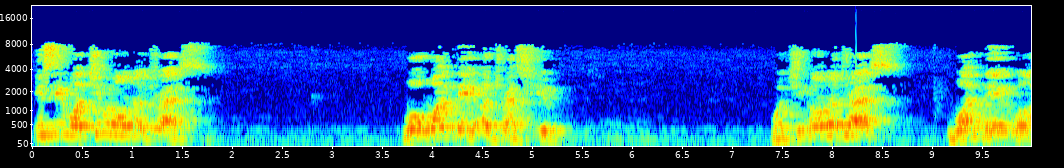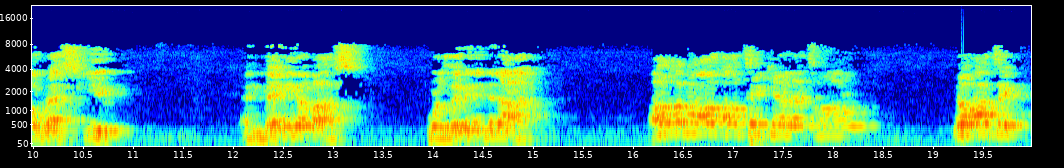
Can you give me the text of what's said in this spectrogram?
You see, what you don't address will one day address you. What you don't address one day will arrest you. And many of us were living in denial. Oh, oh, no, I'll, I'll take care of that tomorrow. No, I'll take,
